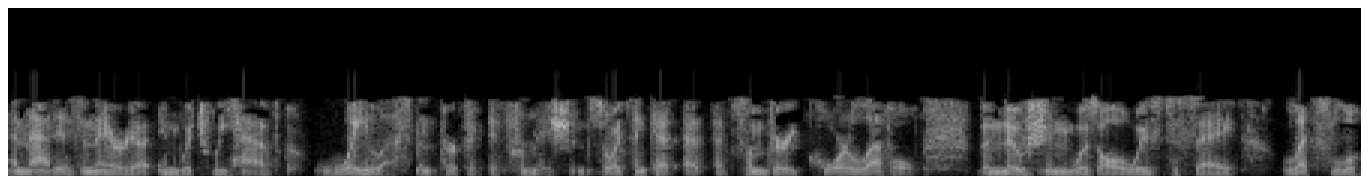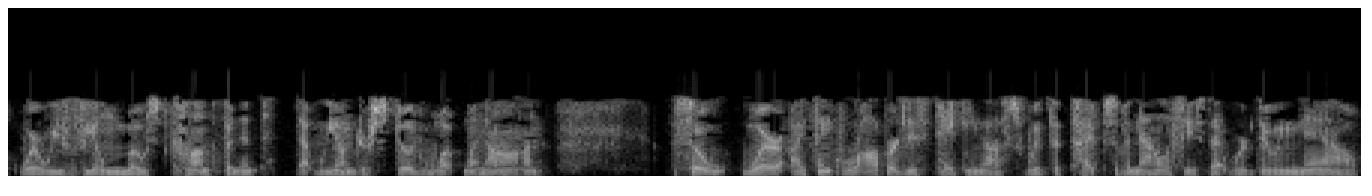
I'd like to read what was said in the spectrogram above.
And that is an area in which we have way less than perfect information. So I think at, at, at some very core level, the notion was always to say, let's look where we feel most confident that we understood what went on so where I think Robert is taking us with the types of analyses that we're doing now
